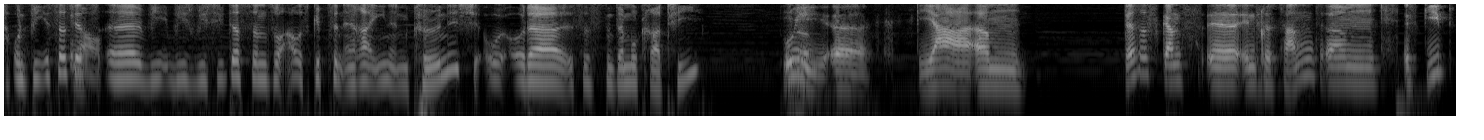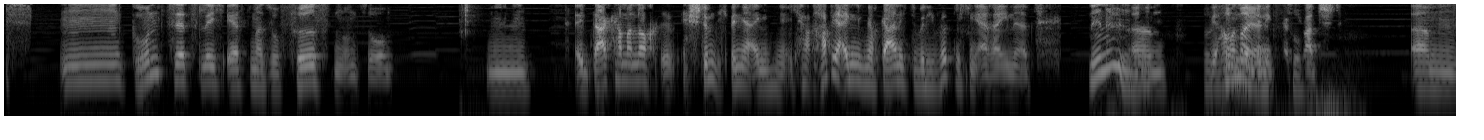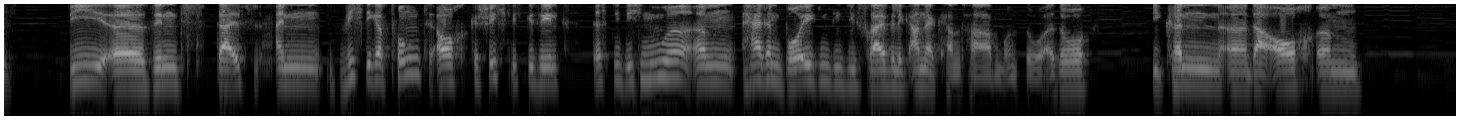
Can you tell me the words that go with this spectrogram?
Und wie ist das genau. jetzt, äh, wie, wie, wie sieht das dann so aus? Gibt es in Erain einen König oder ist es eine Demokratie? Ui, äh, ja, ähm, das ist ganz äh, interessant. Ähm, es gibt mh, grundsätzlich erstmal so Fürsten und so. Mh, äh, da kann man noch, äh, stimmt, ich bin ja eigentlich, ich habe hab ja eigentlich noch gar nichts über die wirklichen Erainer erzählt. Nee, nee. Ähm, wir haben uns ein wenig verquatscht. Ähm, die äh, sind, da ist ein wichtiger Punkt, auch geschichtlich gesehen, dass die sich nur ähm, Herren beugen, die sie freiwillig anerkannt haben und so. Also die können äh, da auch ähm,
